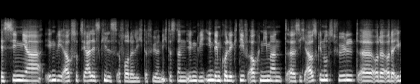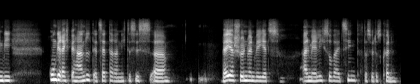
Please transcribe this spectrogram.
es sind ja irgendwie auch soziale Skills erforderlich dafür, nicht? Dass dann irgendwie in dem Kollektiv auch niemand äh, sich ausgenutzt fühlt äh, oder, oder irgendwie ungerecht behandelt etc. Nicht? Das ist äh, wäre ja schön, wenn wir jetzt allmählich so weit sind, dass wir das können.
